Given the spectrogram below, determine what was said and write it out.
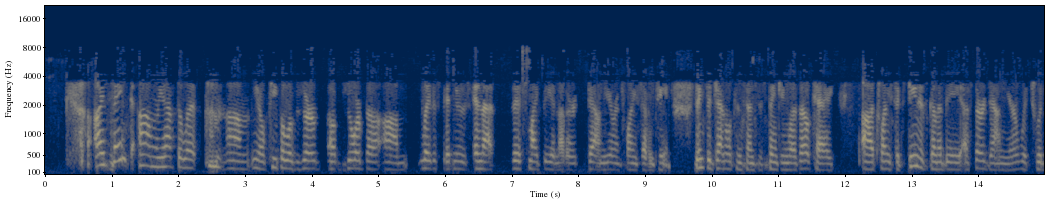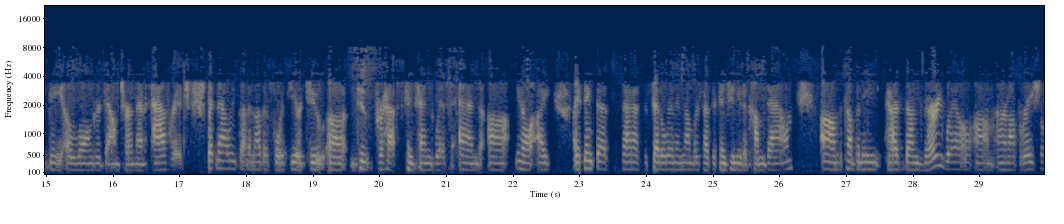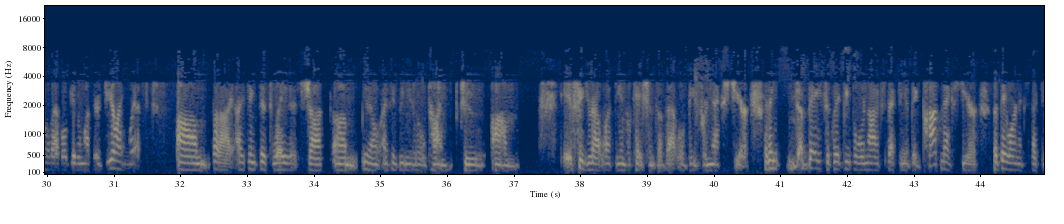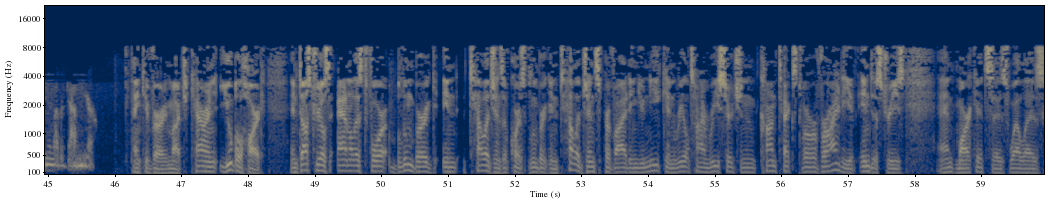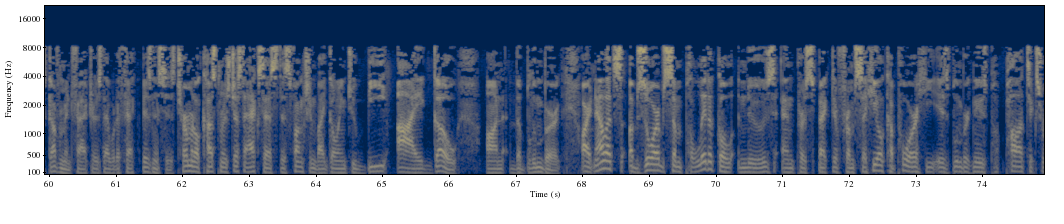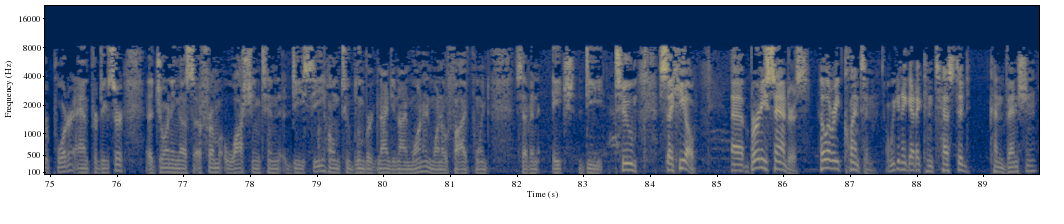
I think um, we have to let um, you know people absorb absorb the um, latest good news in that this might be another down year in 2017. I think the general consensus thinking was okay. Uh, 2016 is going to be a third down year, which would be a longer downturn than average. But now we've got another fourth year to uh, to perhaps contend with, and uh, you know, I I think that that has to settle in, and numbers have to continue to come down. Um, the company has done very well um, on an operational level, given what they're dealing with. Um, but I, I think this latest shock, um, you know, I think we need a little time to um, figure out what the implications of that will be for next year. I think uh, basically people were not expecting a big pop next year, but they weren't expecting another down year. Thank you very much. Karen Ubelhart, industrials analyst for Bloomberg Intelligence. Of course, Bloomberg Intelligence providing unique and real-time research and context for a variety of industries and markets as well as government factors that would affect businesses. Terminal customers just access this function by going to BIGO on the Bloomberg. All right, now let's absorb some political news and perspective from Sahil Kapur. He is Bloomberg News politics reporter and producer, uh, joining us uh, from Washington D.C., home to Bloomberg 99.1 and 105.7 HD2. Sahil, uh, Bernie Sanders, Hillary Clinton, are we going to get a contested convention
